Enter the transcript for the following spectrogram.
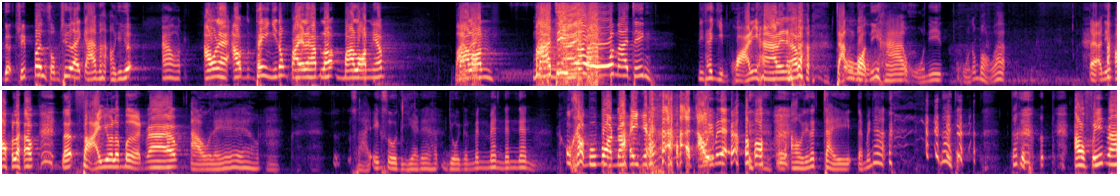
เดอะทริปเปิลสมชื่อรายการมาเอาเยอะเอา เอาแหละ เอาถ้าอย่างนี้ต้องไปแล้วครับ แล้วบาลอนครับไปไหม บาลอนๆมาจริงแล้วไปโอ้ยมาจริง นี่ถ้าหยิบขวานี่ฮาเลยนะครับ จังโอ้บอลนี่ฮาโอ้โหนี่โอ้โหต้องบอกว่า แต่อันนี้ เอาแล้วครับ แล้วสายโยนระเบิดมาครับ เอาแล้ว สายเอ็กโซเดียเนี่ยครับโยนกันแม่นๆแน่นโอ้ขับบูบอลมาอีกครับ ๆเอาอีกไหมเนี่ยโอ้เอานี่ก็ใจแต่ไม่น่าน่าจะถ้าเกิดเอาฟีดมา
